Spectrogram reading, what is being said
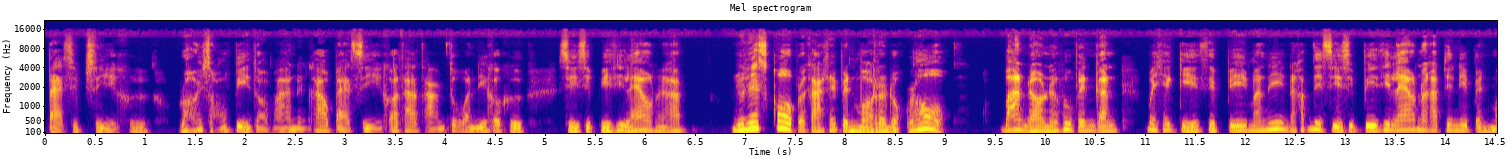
1984 คือ 102 ปีต่อมา 1984 ก็ถ้าถามทุกวันนี้ก็คือ 40 ปีที่แล้วนะครับยูเนสโกประกาศให้เป็นมรดกโลก บ้านเราเนี่ยเพิ่งเป็นกันไม่ใช่กี่สิบปีมานี่นะครับนี่40ปีที่แล้วนะครับ ที่นี่เป็นม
